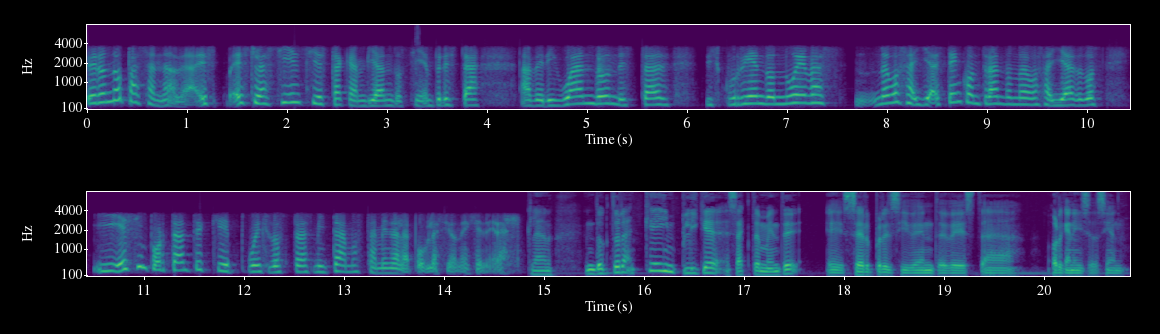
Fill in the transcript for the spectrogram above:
pero no pasa nada. Es es la ciencia está cambiando siempre, está averiguando, está discurriendo nuevas nuevos hallazgos, está encontrando nuevos hallazgos y es importante que pues los transmitamos también a la población en general. Claro. Doctora, ¿qué implica exactamente eh, ser presidente de esta organización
